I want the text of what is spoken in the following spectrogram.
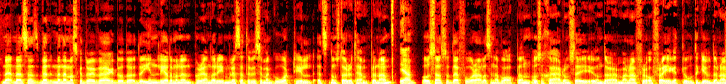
Men, men, sen, men, men när man ska dra iväg då, då, då inleder man den på det enda rimliga sättet. Det vill säga man går till ett, de större templen. Ja. Och sen så där får alla sina vapen och så skär de sig i underarmarna för att offra eget blod till gudarna.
